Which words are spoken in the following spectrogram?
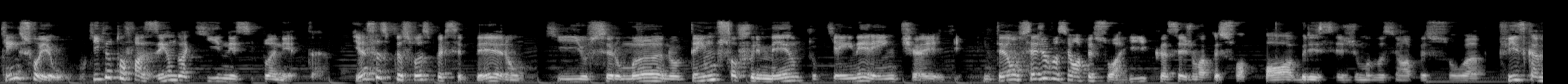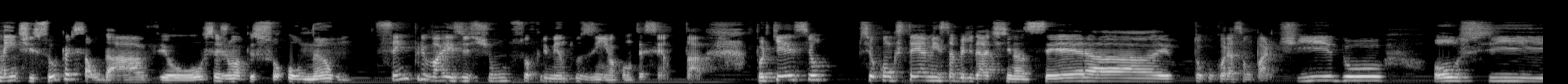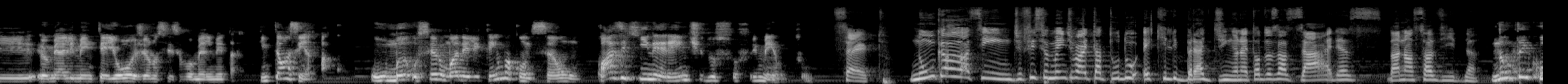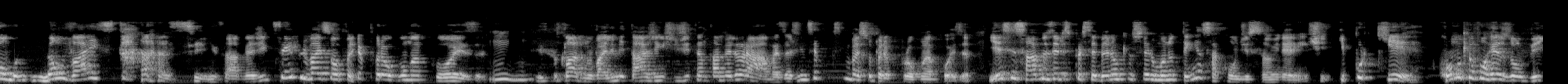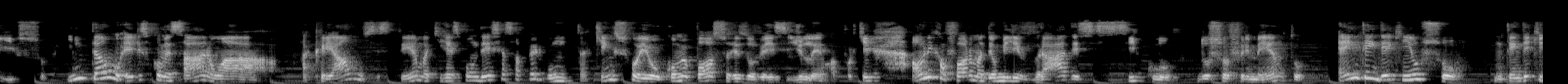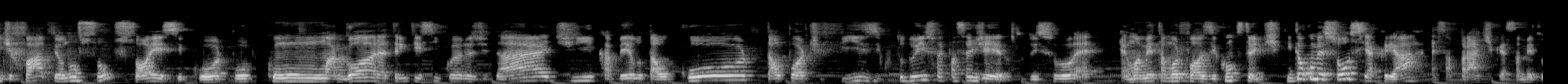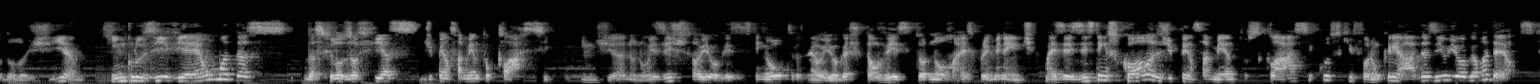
Quem sou eu? O que, que eu estou fazendo aqui nesse planeta? E essas pessoas perceberam que o ser humano tem um sofrimento que é inerente a ele. Então, seja você uma pessoa rica, seja uma pessoa pobre, seja uma, você uma pessoa fisicamente super saudável, ou seja uma pessoa ou não, sempre vai existir um sofrimentozinho acontecendo, tá? Porque se eu se eu conquistei a minha estabilidade financeira, eu tô com o coração partido, ou se eu me alimentei hoje, eu não sei se vou me alimentar. Então, assim, a, o, o ser humano ele tem uma condição quase que inerente do sofrimento. Certo. Nunca, assim, dificilmente vai estar tá tudo equilibradinho, né? Todas as áreas da nossa vida. Não tem como, não vai estar assim, sabe? A gente sempre vai sofrer por alguma coisa. Uhum. Isso, claro, não vai limitar a gente de tentar melhorar, mas a gente sempre, sempre vai sofrer por alguma coisa. E esses sábios, eles perceberam que o ser humano tem essa condição inerente. E por quê? Como que eu vou resolver isso? Então, eles começaram a a criar um sistema que respondesse essa pergunta: quem sou eu? Como eu posso resolver esse dilema? Porque a única forma de eu me livrar desse ciclo do sofrimento é entender quem eu sou. Entender que de fato eu não sou só esse corpo com agora 35 anos de idade, cabelo tal cor, tal porte físico, tudo isso é passageiro, tudo isso é, é uma metamorfose constante. Então começou-se a criar essa prática, essa metodologia, que inclusive é uma das, das filosofias de pensamento clássico indiano, não existe só o yoga, existem outros, né? O yoga acho que talvez se tornou mais proeminente, mas existem escolas de pensamentos clássicos que foram criadas e o yoga é uma delas.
